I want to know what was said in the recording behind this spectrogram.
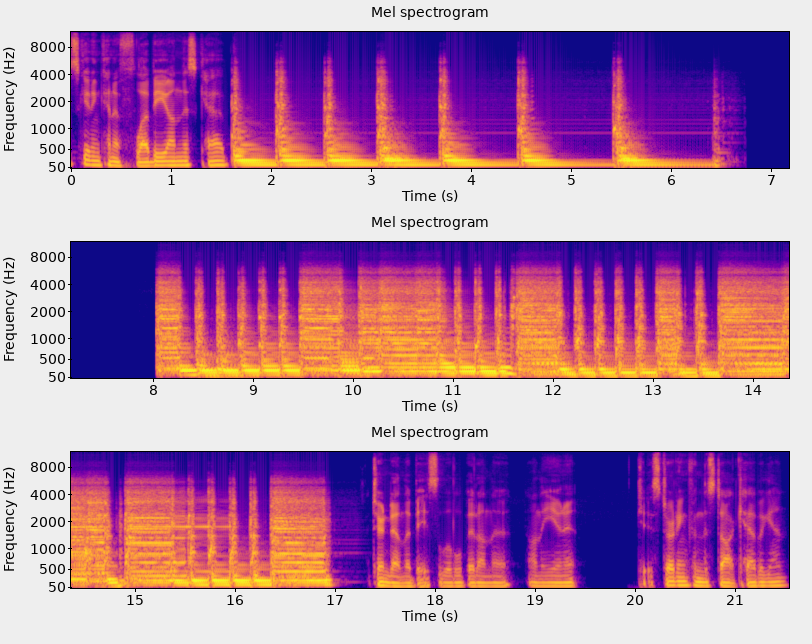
Mute's getting kind of flubby on this cab. Turn down the bass a little bit on the on the unit. Okay, starting from the stock cab again.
